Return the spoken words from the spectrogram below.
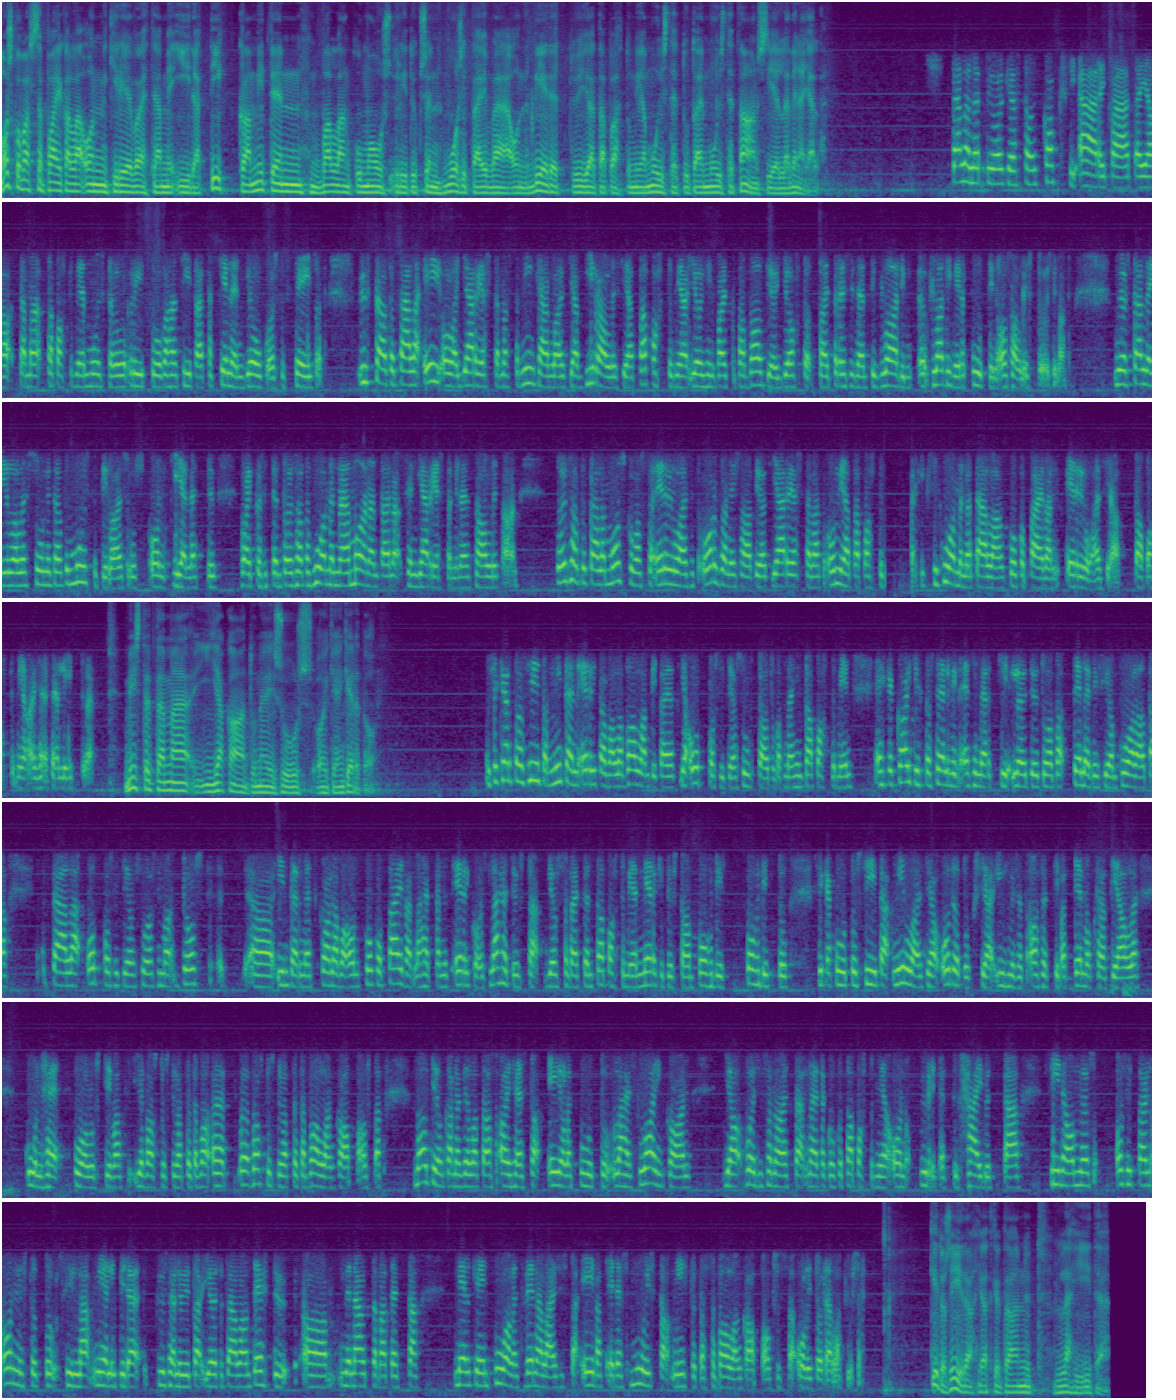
Moskovassa paikalla on kirjeenvaihtajamme Iida Tikka. Miten vallankumousyrityksen vuosipäivää on vietetty ja tapahtumia muistettu tai muistetaan siellä Venäjällä? Tällä löytyy oikeastaan kaksi ääripäätä ja tämä tapahtumien muistelu riippuu vähän siitä, että kenen joukoissa seisot. Yhtäältä täällä ei olla järjestämässä minkäänlaisia virallisia tapahtumia, joihin vaikkapa valtionjohto tai presidentti Vladimir Putin osallistuisivat. Myös tälle illalle suunniteltu muistotilaisuus on kielletty, vaikka sitten toisaalta huomenna ja maanantaina sen järjestäminen sallitaan. Toisaalta täällä Moskovassa erilaiset organisaatiot järjestävät omia tapahtumia. Esimerkiksi huomenna täällä on koko päivän erilaisia tapahtumia aiheeseen liittyen. Mistä tämä jakaantuneisuus oikein kertoo? Se kertoo siitä, miten eri tavalla vallanpitäjät ja oppositio suhtautuvat näihin tapahtumiin. Ehkä kaikista selvin esimerkki löytyy tuolta television puolelta täällä opposition suosima DOST äh, internet-kanava on koko päivän lähettänyt erikoislähetystä, jossa näiden tapahtumien merkitystä on pohdittu sekä puhuttu siitä, millaisia odotuksia ihmiset asettivat demokratialle, kun he puolustivat ja vastustivat tätä, äh, vastustivat tätä vallankaappausta. Valtion kanavilla taas aiheesta ei ole puhuttu lähes lainkaan, ja voisi sanoa, että näitä koko tapahtumia on yritetty häivyttää. Siinä on myös osittain onnistuttu, sillä mielipidekyselyitä, joita täällä on tehty, ne näyttävät, että melkein puolet venäläisistä eivät edes muista, mistä tässä vallankaappauksessa oli todella kyse. Kiitos Iida. Jatketaan nyt Lähi-Itään.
